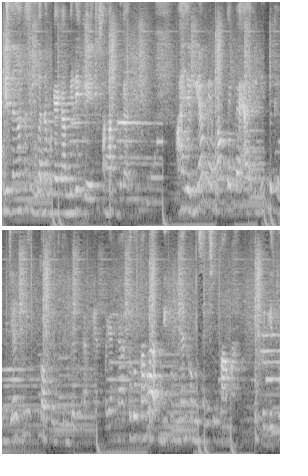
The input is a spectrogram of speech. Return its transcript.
di tengah kesibukan yang mereka miliki itu sangat berat. Akhirnya memang TPA ini bekerja di top 15 BUMN, mereka terutama di pemilihan komisaris utama, begitu.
